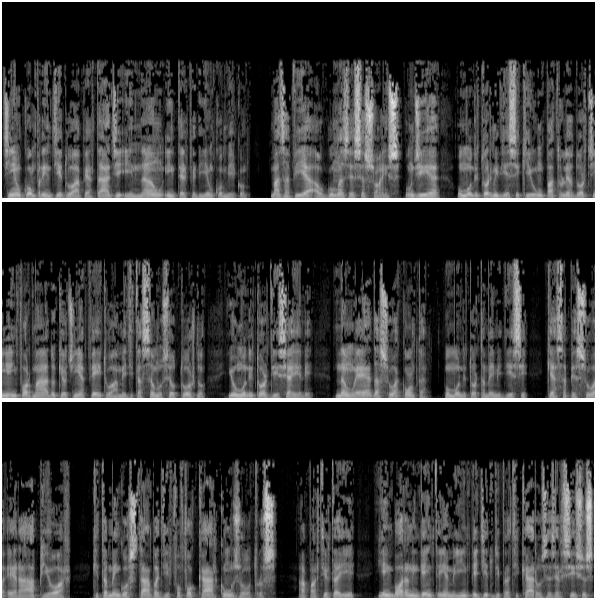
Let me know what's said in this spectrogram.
tinham compreendido a verdade e não interferiam comigo. Mas havia algumas exceções. Um dia, o monitor me disse que um patrulhador tinha informado que eu tinha feito a meditação no seu turno, e o monitor disse a ele: Não é da sua conta. O monitor também me disse que essa pessoa era a pior, que também gostava de fofocar com os outros. A partir daí, e embora ninguém tenha me impedido de praticar os exercícios,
